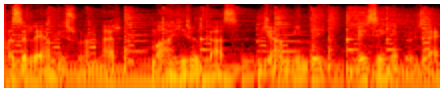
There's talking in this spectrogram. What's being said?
Hazırlayan ve sunanlar Mahir Ilgaz, Can Mindek ve Zeynep Özler.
